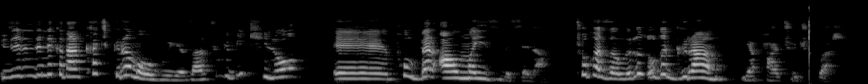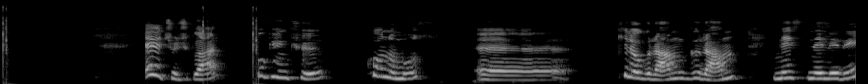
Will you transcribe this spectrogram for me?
üzerinde ne kadar kaç gram olduğu yazar. Çünkü bir kilo e, pul biber almayız mesela. Çok az alırız o da gram yapar çocuklar. Evet çocuklar bugünkü konumuz e, kilogram, gram nesneleri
